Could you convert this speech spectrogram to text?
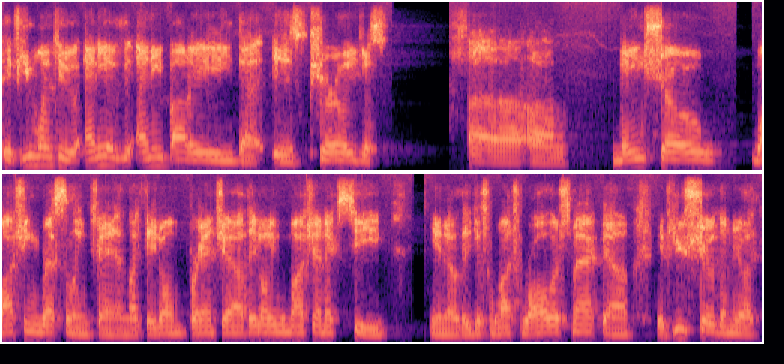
if you went to any of the, anybody that is purely just uh, uh, main show watching wrestling fan, like they don't branch out, they don't even watch NXT. You know, they just watch Raw or SmackDown. If you show them, you're like,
